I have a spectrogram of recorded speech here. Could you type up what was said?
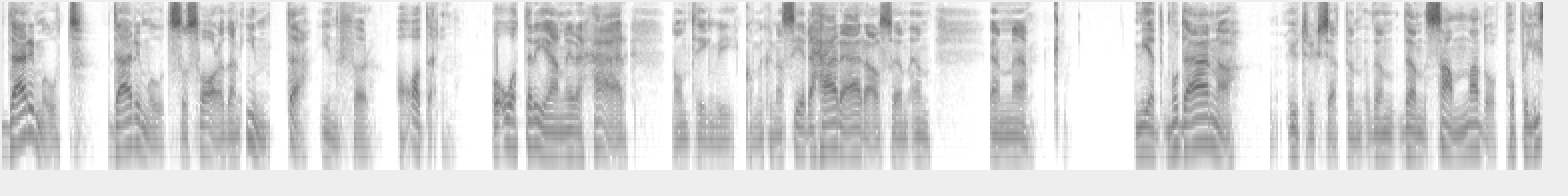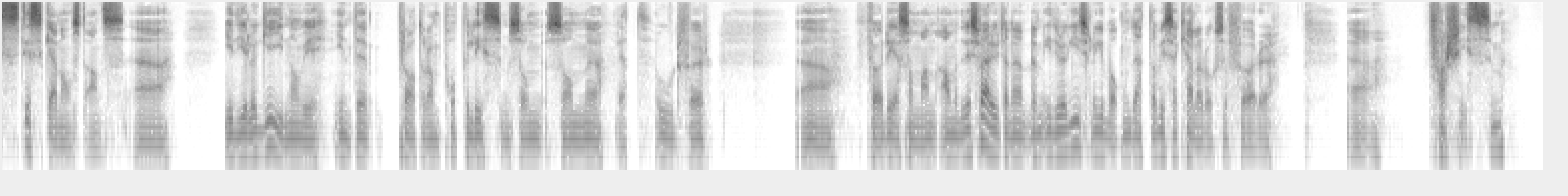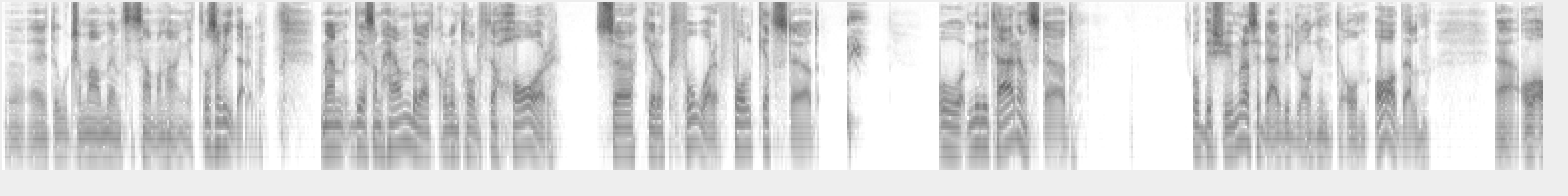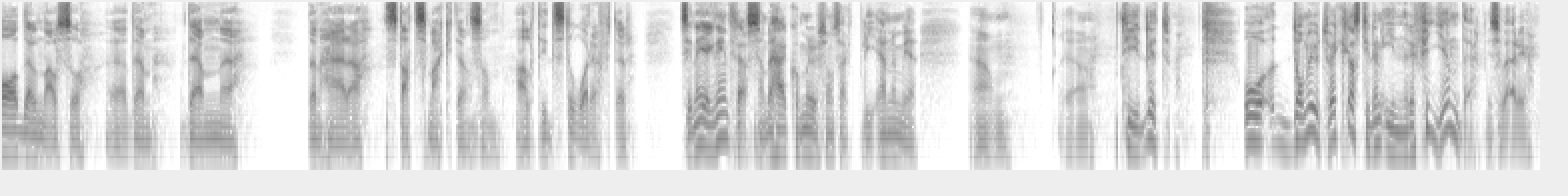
Däremot, däremot så svarade han inte inför adeln. Och återigen är det här någonting vi kommer kunna se. Det här är alltså en, en, en eh, med moderna uttryckssätten, den, den sanna då, populistiska någonstans eh, ideologin om vi inte pratar om populism som, som eh, ett ord för, eh, för det som man använder i Sverige utan den, den ideologi som ligger bakom detta. Vissa kallar det också för eh, fascism. Eh, är ett ord som används i sammanhanget och så vidare. Men det som händer är att Karl XII har, söker och får folkets stöd och militärens stöd och bekymrar sig därvidlag inte om adeln. Eh, och adeln alltså eh, den, den, eh, den här statsmakten som alltid står efter sina egna intressen. Det här kommer som sagt bli ännu mer um, uh, tydligt. Och de utvecklas till en inre fiende i Sverige.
